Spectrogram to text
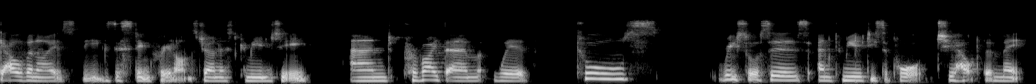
galvanize the existing freelance journalist community and provide them with tools resources and community support to help them make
